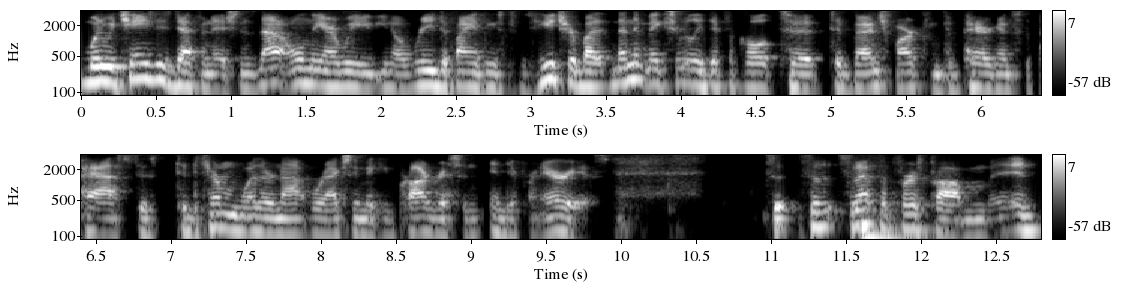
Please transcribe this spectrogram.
when we change these definitions not only are we you know redefining things for the future but then it makes it really difficult to to benchmark and compare against the past to, to determine whether or not we're actually making progress in, in different areas so, so so that's the first problem and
